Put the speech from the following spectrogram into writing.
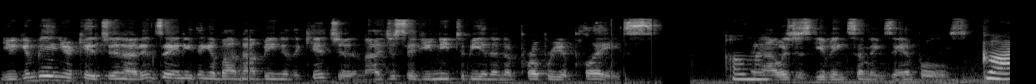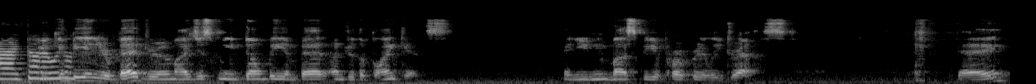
You can be in your kitchen. I didn't say anything about not being in the kitchen. I just said you need to be in an appropriate place. Oh And my I was just giving some examples. god, I thought I You was can on be in your bedroom. I just mean don't be in bed under the blankets. And you must be appropriately dressed. Okay?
